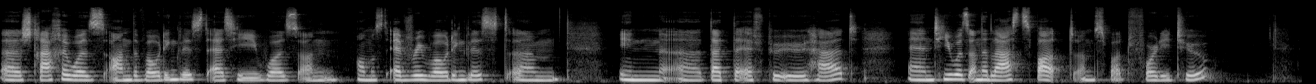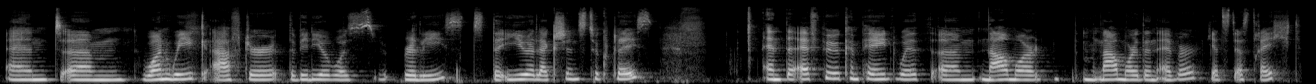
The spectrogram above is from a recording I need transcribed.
Uh, Strache was on the voting list as he was on almost every voting list um, in uh, that the FPÖ had, and he was on the last spot on spot 42. And um, one week after the video was released, the EU elections took place, and the FPÖ campaigned with um, now more now more than ever, jetzt erst recht.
